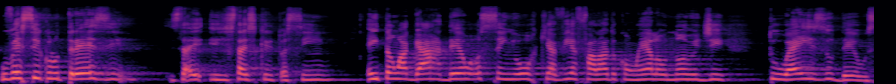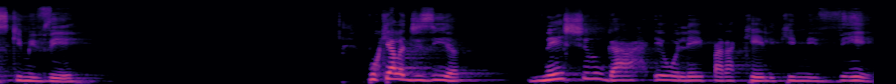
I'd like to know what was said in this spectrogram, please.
o versículo 13 está escrito assim: Então Agar deu ao Senhor que havia falado com ela o nome de Tu és o Deus que me vê. Porque ela dizia: Neste lugar eu olhei para aquele que me vê.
